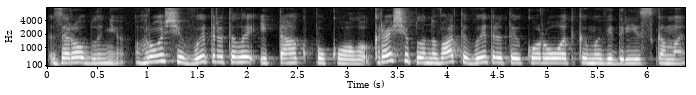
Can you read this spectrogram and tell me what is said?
зароблені гроші витратили і так по колу. Краще планувати витрати короткими відрізками,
